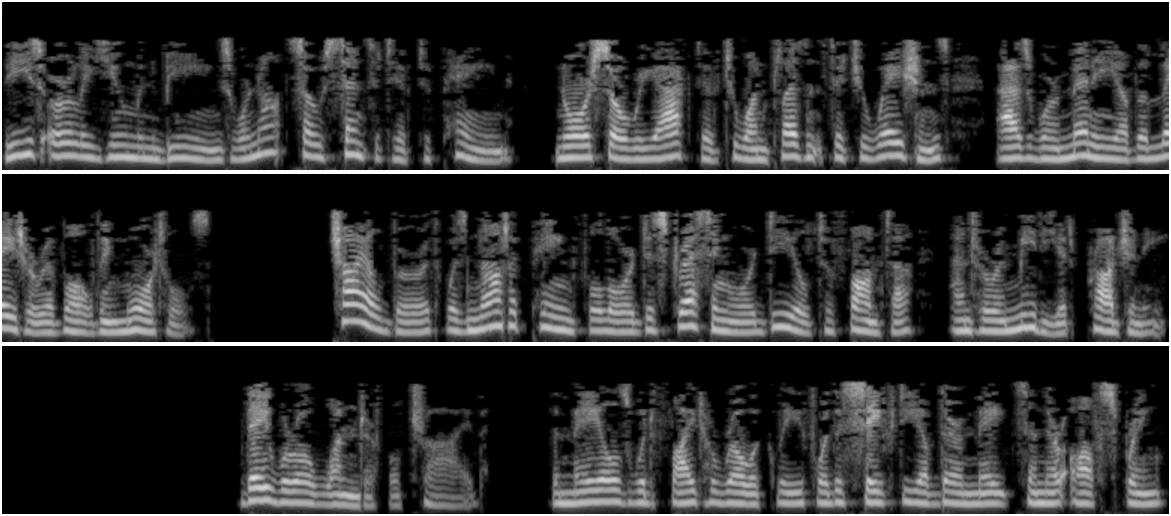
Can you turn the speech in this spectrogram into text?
These early human beings were not so sensitive to pain, nor so reactive to unpleasant situations as were many of the later evolving mortals. Childbirth was not a painful or distressing ordeal to Fonta and her immediate progeny. They were a wonderful tribe. The males would fight heroically for the safety of their mates and their offspring.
